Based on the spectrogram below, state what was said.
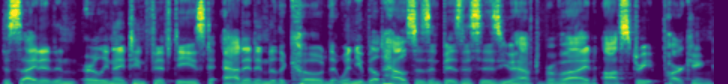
decided in early 1950s to add it into the code that when you build houses and businesses, you have to provide off-street parking.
